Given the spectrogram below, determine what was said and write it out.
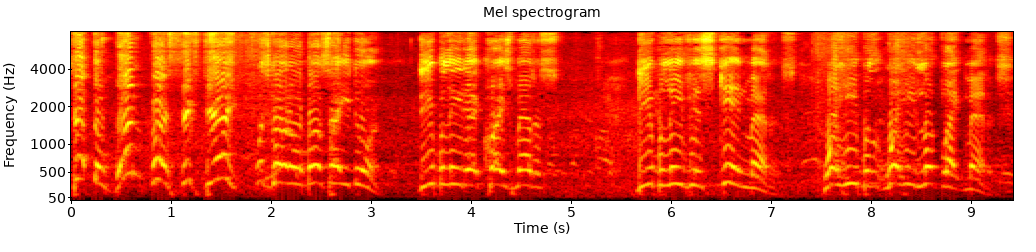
chapter 1 verse 68. What's going on, boss? How you doing? Do you believe that Christ matters? Do you believe his skin matters? What he be- what he looked like matters?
